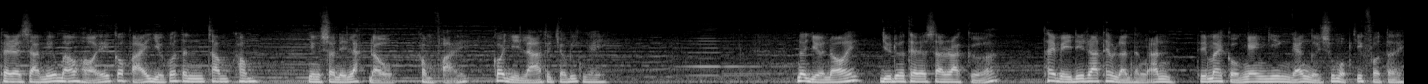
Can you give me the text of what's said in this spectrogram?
Teresa miếu máu hỏi có phải vừa có tin Tom không? Nhưng Sony lắc đầu, Không phải, có gì lạ tôi cho biết ngay. Nó vừa nói, Vừa đưa Teresa ra cửa. Thay vì đi ra theo lệnh thằng anh, Thì Michael ngang nhiên ngã người xuống một chiếc phô tê.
